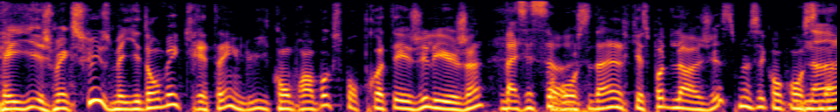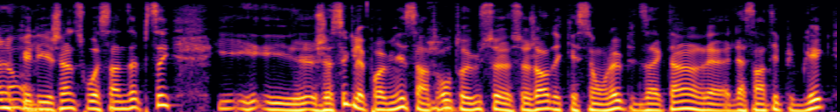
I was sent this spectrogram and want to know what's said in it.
Mais je m'excuse, mais il est donc bien crétin, lui. Il comprend pas que c'est pour protéger les gens. Ben, c'est ça. On considère que c'est pas de logisme, c'est qu'on considère que les gens de 70 ans. Puis, tu sais, je sais que le premier, c'est entre autres, a eu ce, genre de questions-là, puis le directeur de la santé publique. Tu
